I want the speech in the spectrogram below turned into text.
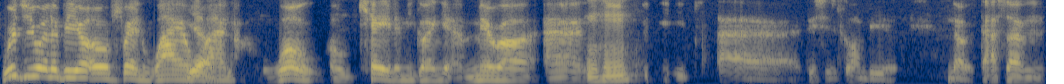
Would you want to be your own friend? Why or Yeah. why not? Whoa, okay, let me go and get a mirror and Mhm. Uh, this is gonna be it. No, that's um.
